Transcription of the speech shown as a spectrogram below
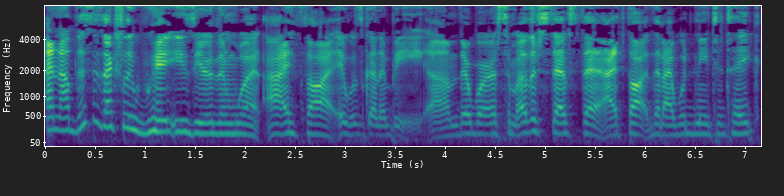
And now this is actually way easier than what I thought it was going to be. Um, there were some other steps that I thought that I would need to take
